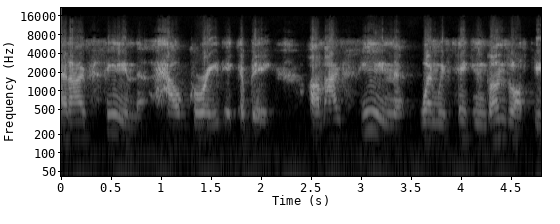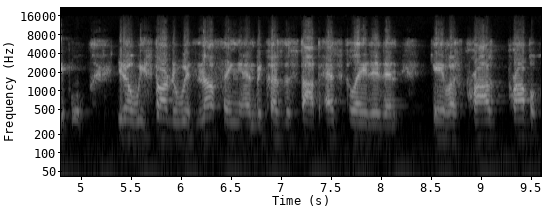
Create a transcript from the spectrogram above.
and I've seen how great it could be. Um, I've seen when we've taken guns off people. You know, we started with nothing, and because the stop escalated and gave us pro- probable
